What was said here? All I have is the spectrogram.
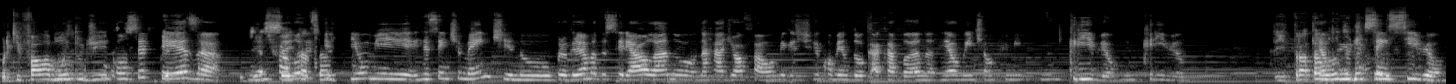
Porque fala muito de. Com certeza. De a gente falou desse filme recentemente no programa do serial lá no, na Rádio Alfa Ômega. A gente recomendou A Cabana. Realmente é um filme incrível, incrível. E trata é um muito, muito sensível.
